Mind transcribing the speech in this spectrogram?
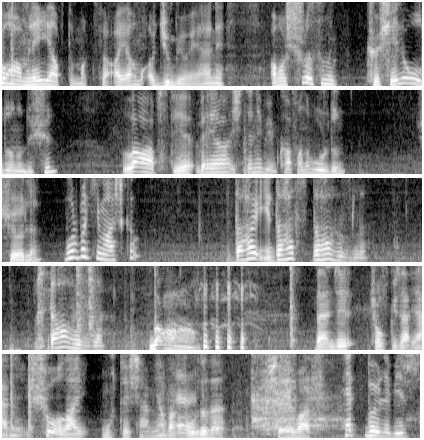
hamleyi yaptım. Bak mesela ayağım acımıyor yani. Ama şurasının köşeli olduğunu düşün. Laps diye veya işte ne bileyim kafanı vurdun. Şöyle. Vur bakayım aşkım. Daha daha daha hızlı. Daha hızlı. Dam. Bence çok güzel. Yani şu olay muhteşem ya. Bak Evet. burada da şey var. Hep böyle bir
